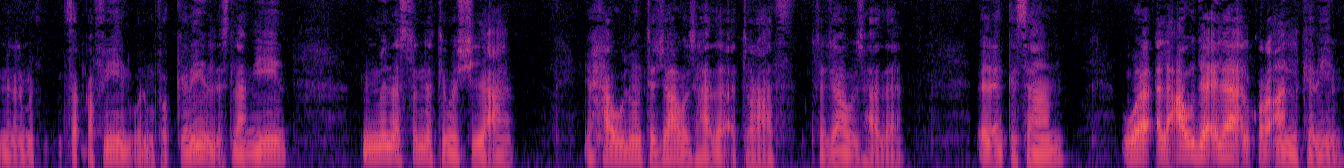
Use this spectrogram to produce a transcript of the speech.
المثقفين والمفكرين الإسلاميين من السنة والشيعة يحاولون تجاوز هذا التراث تجاوز هذا الانقسام والعودة إلى القرآن الكريم.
